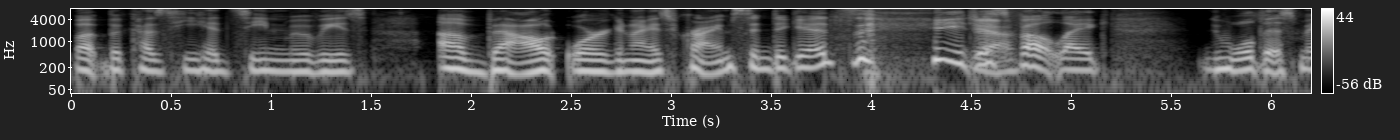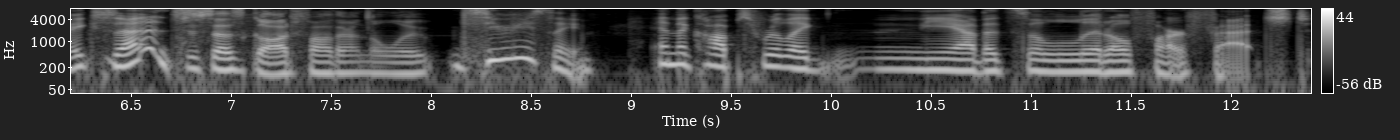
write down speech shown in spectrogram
but because he had seen movies about organized crime syndicates, he just Yeah. felt like, well, this makes sense. Just as Godfather on the loop. Seriously. And the cops were like, "Mm, yeah, that's a little far fetched.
